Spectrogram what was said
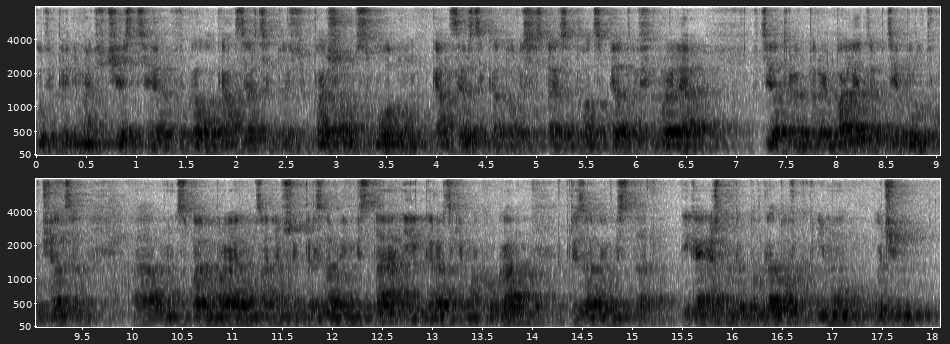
будем принимать участие в гала-концерте, то есть в большом сводном концерте, который состоится 25 февраля в Театре оперы и балета, где будут вручаться Э, муниципальным районам, занявшие призовые места, и городским округам призовые места. И, конечно, подготовка к нему очень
